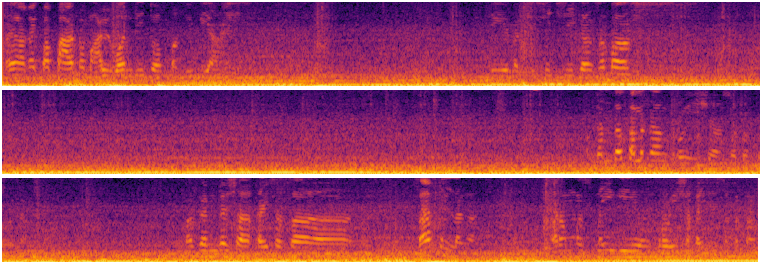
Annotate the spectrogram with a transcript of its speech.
Kaya kahit papaano, maalwan dito ang pagbibiyahe. Hindi yung nagsisiksikan sa bus. Maganda talaga ang Croatia, sa totoo lang. Maganda siya kaysa sa... Sa akin lang ah. Parang mas maigi yung Croatia kaysa sa Qatar.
